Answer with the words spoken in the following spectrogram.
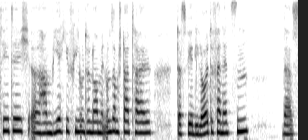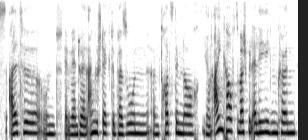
tätig, äh, haben wir hier viel unternommen in unserem Stadtteil, dass wir die Leute vernetzen dass alte und eventuell angesteckte Personen ähm, trotzdem noch ihren Einkauf zum Beispiel erledigen können,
